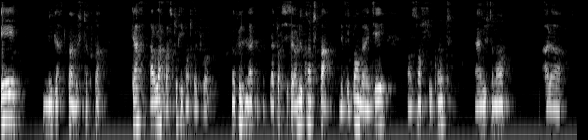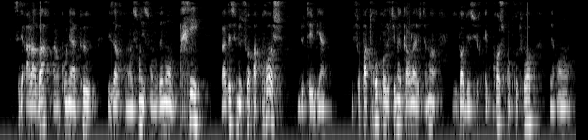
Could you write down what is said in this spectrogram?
Et ne garde pas, ne stocke pas, car Allah va stocker contre toi. Donc la, la c'est ça, ne compte pas, ne fais pas en vérité, le sens où compte, hein, justement, à la, c'est-à-dire à l'avare, hein, on connaît un peu les avares comment ils sont, ils sont vraiment prêts. ce ne sois pas proche de tes biens, ne sois pas trop proche de tes biens, car là justement, il va bien sûr être proche contre toi, en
